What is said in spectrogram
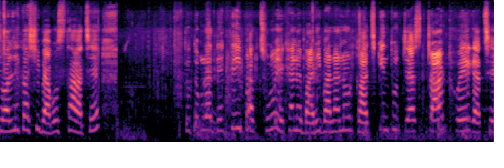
জল নিকাশি ব্যবস্থা আছে। তো তোমরা দেখতেই পাচ্ছ, এখানে বাড়ি বানানোর কাজ কিন্তু জাস্ট স্টার্ট হয়ে গেছে।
